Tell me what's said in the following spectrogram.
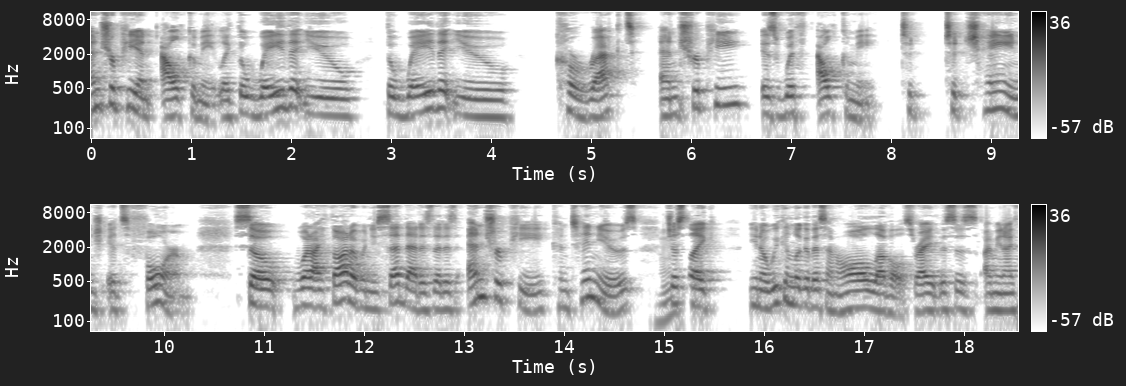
entropy and alchemy, like the way that you, the way that you correct entropy is with alchemy to, to change its form. So what I thought of when you said that is that as entropy continues, Mhm. just like you know, we can look at this on all levels, right? This is, I mean, I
